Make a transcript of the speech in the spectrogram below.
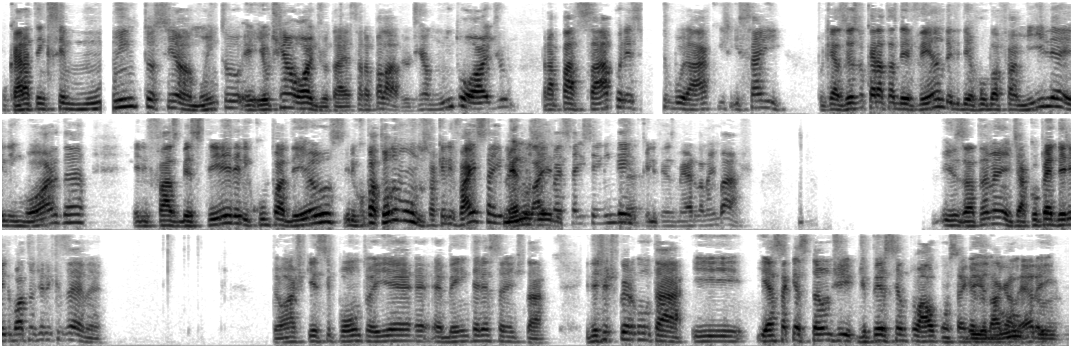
O cara tem que ser muito assim, ó, muito. Eu tinha ódio, tá? Essa era a palavra. Eu tinha muito ódio para passar por esse buraco e sair. Porque às vezes o cara tá devendo, ele derruba a família, ele engorda, ele faz besteira, ele culpa Deus, ele culpa todo mundo. Só que ele vai sair Menos lá ele. e vai sair sem ninguém, é. porque ele fez merda lá embaixo. Exatamente. A culpa é dele, ele bota onde ele quiser, né? Então acho que esse ponto aí é, é, é bem interessante, tá? E deixa eu te perguntar, e, e essa questão de, de percentual consegue ajudar a galera aí?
